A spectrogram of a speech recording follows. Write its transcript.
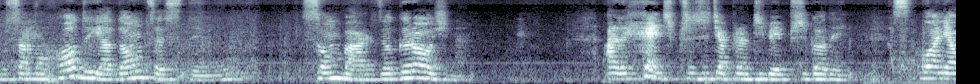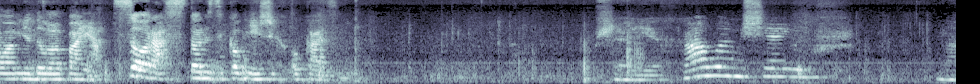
bo samochody jadące z tyłu są bardzo groźne. Ale chęć przeżycia prawdziwej przygody skłaniała mnie do łapania coraz to ryzykowniejszych okazji. Przejechałem się już na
